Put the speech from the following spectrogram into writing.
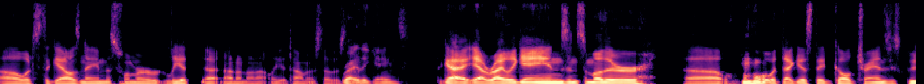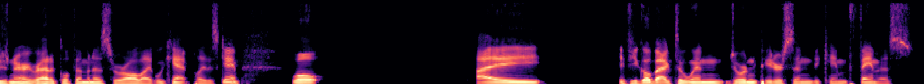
uh, what's the gal's name? The swimmer, Lia. Uh, no, no, no, not Lia Thomas. That was the- Riley Gaines. the guy. Yeah, Riley Gaines and some other, uh, what I guess they'd called trans exclusionary radical feminists who are all like, we can't play this game. Well, I, if you go back to when Jordan Peterson became famous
